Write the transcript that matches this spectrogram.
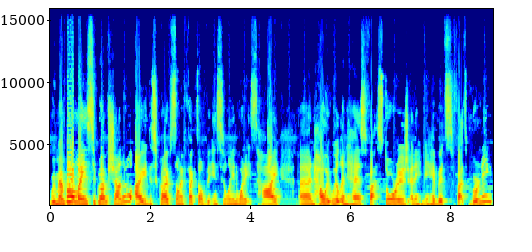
Remember on my Instagram channel, I described some effects of the insulin when it's high and how it will enhance fat storage and inhibits fat burning.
